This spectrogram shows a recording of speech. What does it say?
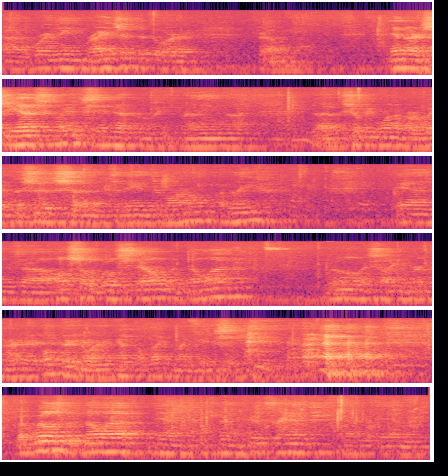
uh, Worthing Rice at the door from NRCS. Go ahead and stand up, Worthing. Uh, She'll be one of our witnesses uh, today and tomorrow, I believe. And uh, also Will Stelle with NOAA. Will, I saw you earlier. Oh, there you are, you got the light in my face. But Will's with NOAA and has been a good friend and, and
